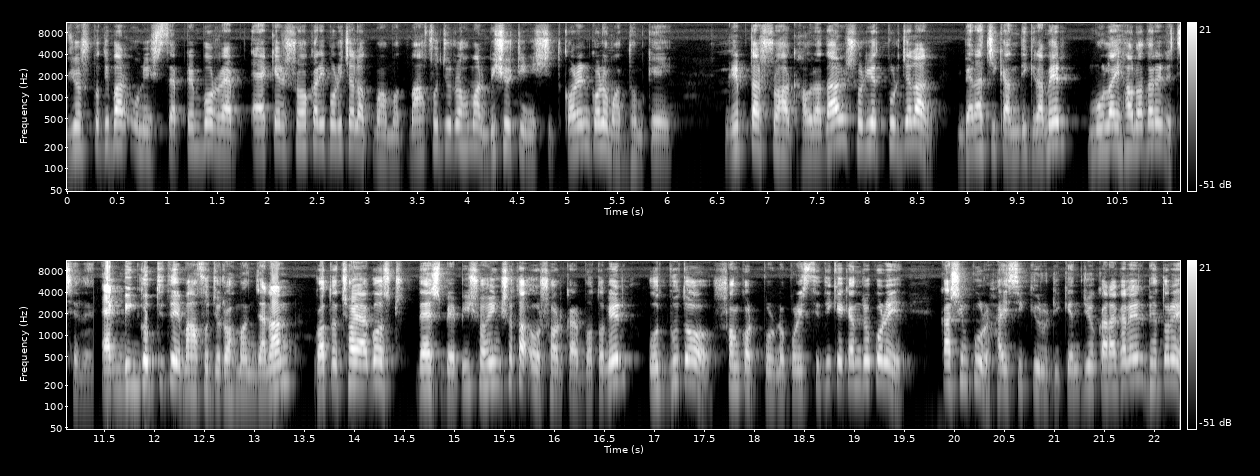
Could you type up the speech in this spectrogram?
বৃহস্পতিবার উনিশ সেপ্টেম্বর র্যাব একের সহকারী পরিচালক মোহাম্মদ মাহফুজুর রহমান বিষয়টি নিশ্চিত করেন গণমাধ্যমকে। গ্রেপ্তার সোহাগ হাওলাদার শরীয়তপুর জেলার বেড়াচিকান্দি গ্রামের মোলাই হাওলাদারের ছেলে। এক বিজ্ঞপ্তিতে মাহফুজুর রহমান জানান গত ছয় আগস্ট দেশব্যাপী সহিংসতা ও সরকার পতনের উদ্ভূত সংকটপূর্ণ পরিস্থিতিকে কেন্দ্র করে কাশিমপুর হাই সিকিউরিটি কেন্দ্রীয় কারাগারের ভেতরে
